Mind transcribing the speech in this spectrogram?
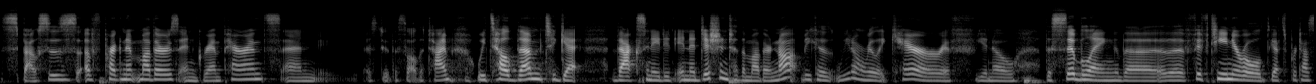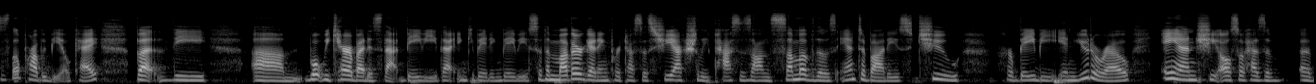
spouses of pregnant mothers and grandparents and guys do this all the time. We tell them to get vaccinated in addition to the mother, not because we don't really care if, you know, the sibling, the 15 year old gets pertussis, they'll probably be okay. But the um, what we care about is that baby, that incubating baby. So the mother getting pertussis, she actually passes on some of those antibodies to her baby in utero, and she also has a, a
